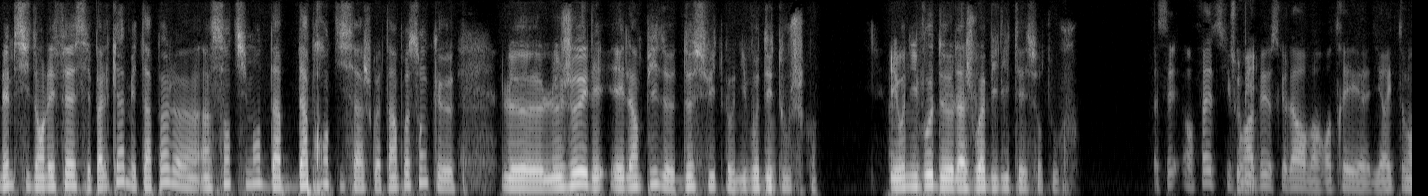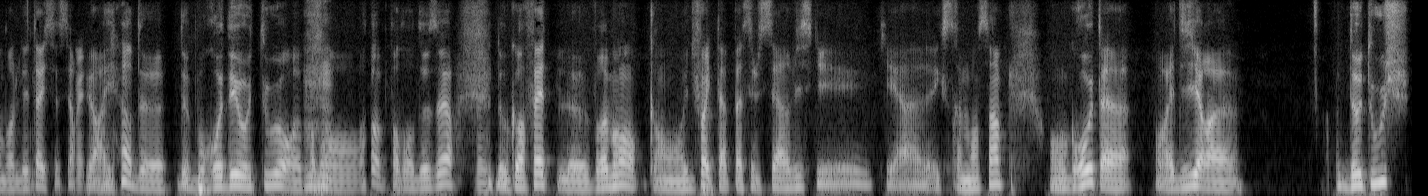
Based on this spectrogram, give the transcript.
même si dans les faits c'est pas le cas, mais t'as pas le- un sentiment d'app- d'apprentissage quoi. T'as l'impression que le, le jeu il est, est limpide de suite quoi, au niveau des touches quoi. Et au niveau de la jouabilité surtout. En fait, ce qu'il faut rappeler, parce que là, on va rentrer euh, directement dans le détail, ça sert Ouais. plus à rien de, de broder autour euh, pendant, pendant deux heures. Oui. Donc, en fait, le, vraiment, quand, une fois que tu as passé le service qui est, qui est euh, extrêmement simple, en gros, tu as, on va dire, euh, deux touches,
